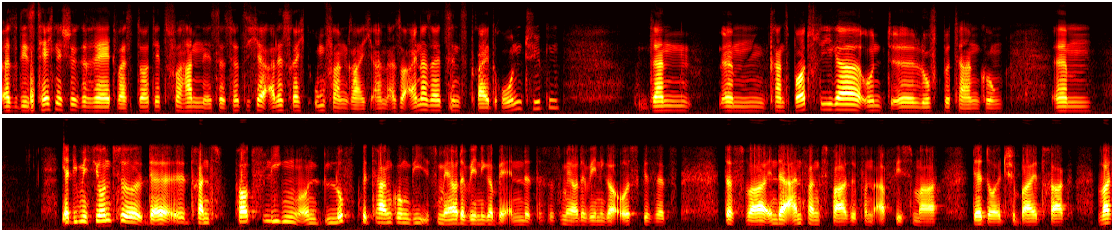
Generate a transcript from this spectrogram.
also dieses technische Gerät, was dort jetzt vorhanden ist, das hört sich ja alles recht umfangreich an. Also einerseits sind es drei Drohnentypen, dann ähm, Transportflieger und äh, Luftbetankung. Ähm, ja, die Mission zur der äh, Transportfliegen und Luftbetankung, die ist mehr oder weniger beendet. Das ist mehr oder weniger ausgesetzt. Das war in der Anfangsphase von AFISMA der deutsche Beitrag. Was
